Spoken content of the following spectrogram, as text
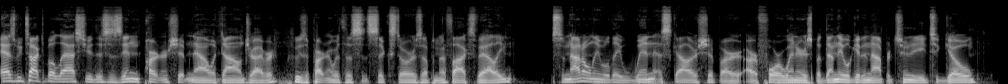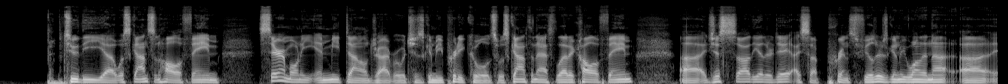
as we talked about last year, this is in partnership now with Donald Driver, who's a partner with us at Six Stores up in the Fox Valley. So not only will they win a scholarship, our, our four winners, but then they will get an opportunity to go to the uh, Wisconsin Hall of Fame ceremony and meet Donald Driver, which is going to be pretty cool. It's Wisconsin Athletic Hall of Fame. Uh, I just saw the other day. I saw Prince Fielder is going to be one of the not, uh,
